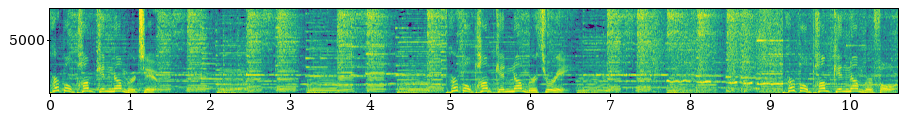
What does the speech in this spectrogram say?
Purple pumpkin number 2. Purple pumpkin number 3. Purple pumpkin number 4.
